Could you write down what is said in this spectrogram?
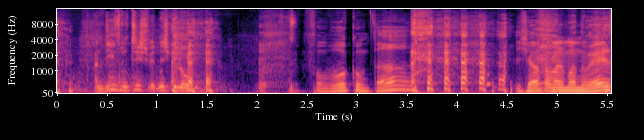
An diesem Tisch wird nicht gelogen. Von wo kommt das? Ich höre mal Manuel.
